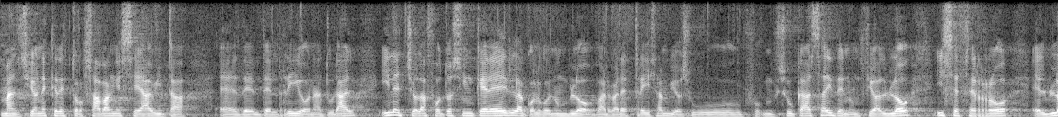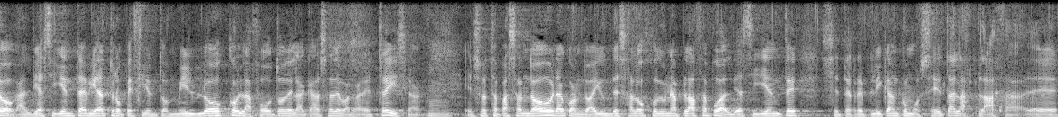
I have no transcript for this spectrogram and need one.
mansiones que destrozaban ese hábitat eh, del, del río natural y le echó la foto sin querer y la colgó en un blog. Bárbara Streisand vio su, su casa y denunció al blog y se cerró el blog. Al día siguiente había tropecientos mil blogs con la foto de la casa de Bárbara Streisand. Eso está pasando ahora cuando hay un desalojo de una plaza, pues al día siguiente se te replican como setas las plazas. Eh,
